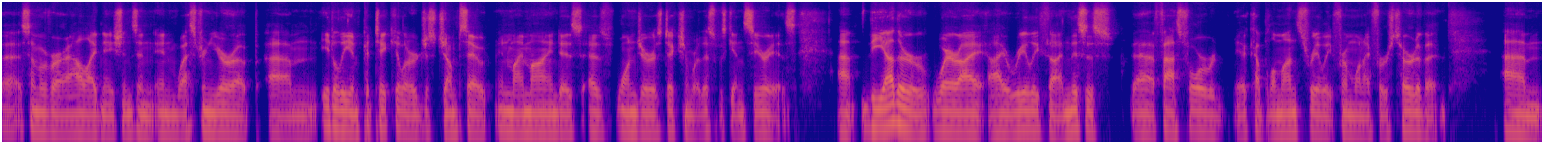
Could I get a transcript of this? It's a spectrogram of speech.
uh, some of our allied nations in, in Western Europe, um, Italy in particular, just jumps out in my mind as as one jurisdiction where this was getting serious. Uh, the other where I I really thought, and this is uh, fast forward a couple of months really from when I first heard of it. Um,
